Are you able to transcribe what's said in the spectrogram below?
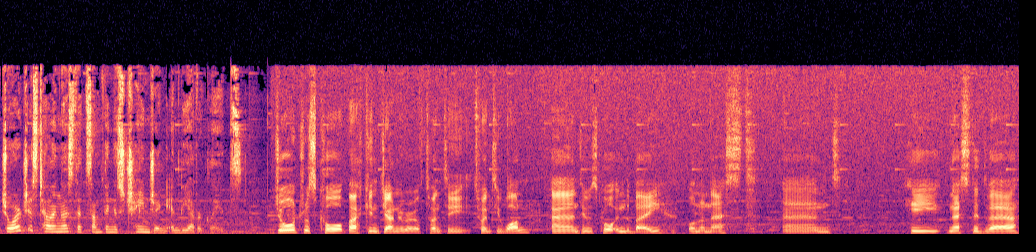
George is telling us that something is changing in the Everglades. George was caught back in January of 2021 and he was caught in the bay on a nest and he nested there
